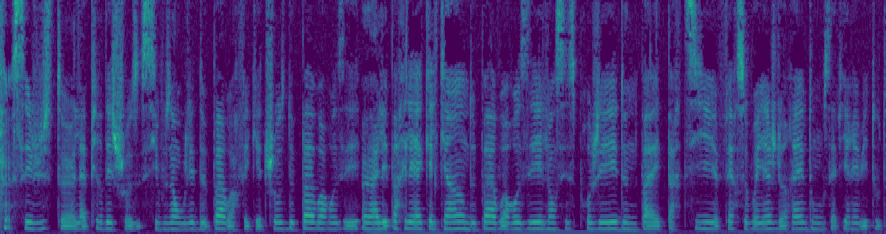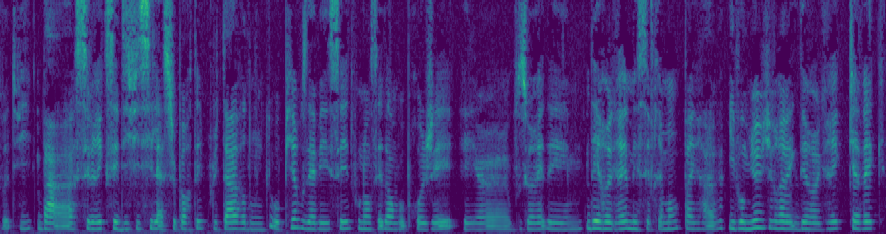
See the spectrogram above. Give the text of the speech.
c'est juste euh, la pire des choses. Si vous en voulez de pas avoir fait quelque chose, de pas avoir osé euh, aller parler à quelqu'un, de pas avoir osé lancer ce projet, de ne pas être parti faire ce voyage de rêve dont vous aviez rêvé toute votre vie, bah c'est vrai que c'est difficile à supporter plus tard. Donc au pire, vous avez essayé de vous lancer dans vos projets et euh, vous aurez des, des regrets, mais c'est vraiment pas grave. Il vaut mieux vivre avec des regrets qu'avec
